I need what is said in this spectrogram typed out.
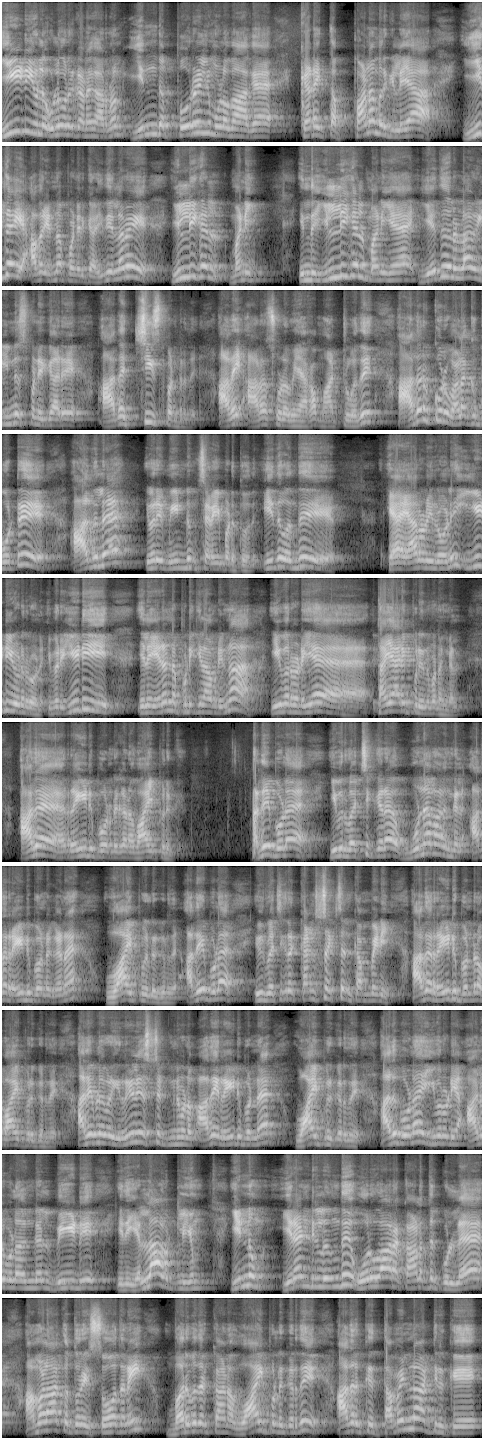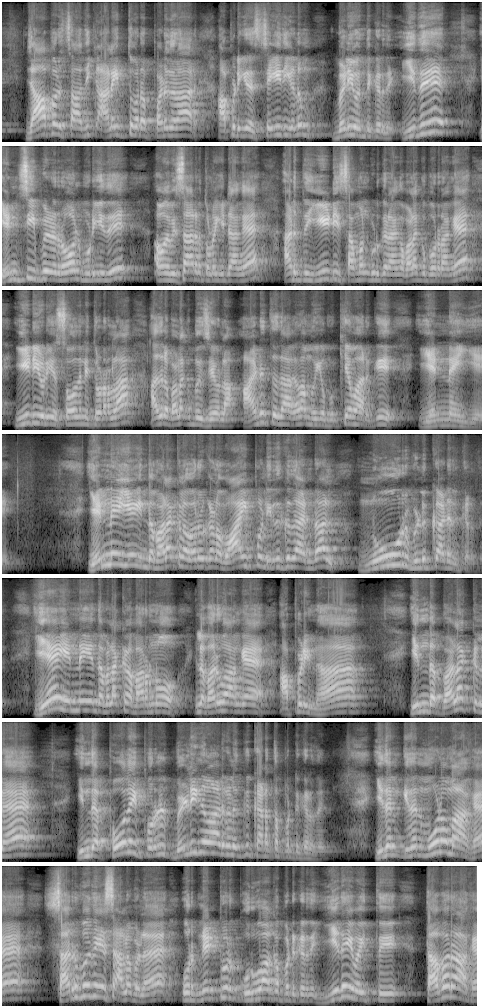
ஈடி உள்ள உள்ளவருக்கான காரணம் இந்த பொருள் மூலமாக கிடைத்த பணம் இருக்கு இல்லையா? இதை அவர் என்ன பண்ணியிருக்காரு இது எல்லாமே இல்லீகல் மணி இந்த இல்லீகல் மணியை எதுலாம் இன்வெஸ்ட் பண்ணியிருக்காரு அதை சீஸ் பண்ணுறது அதை அரசுடைமையாக மாற்றுவது. அதற்கு ஒரு வழக்கு போட்டு அதில் இவரை மீண்டும் சிறைப்படுத்துவது. இது வந்து யா- யாருடைய ரோல் இடியோட ரோல் இவர் இடி இதில் என்னென்ன பிடிக்கலாம் அப்படின்னா இவருடைய தயாரிப்பு நிறுவனங்கள். அதை ரெய்டு போடுறதுக்கான வாய்ப்பு இருக்குது அதே போல் இவர் வச்சுக்கிற உணவகங்கள் அதை ரைடு பண்ணுறதுக்கான வாய்ப்பு இருக்கிறது அதே போல் இவர் வச்சுக்கிற கன்ஸ்ட்ரக்ஷன் கம்பெனி அதை ரைடு பண்ணுற வாய்ப்பு இருக்கிறது அதே போல் இவர் ரியல் எஸ்டேட் நிறுவனம் அதை ரைடு பண்ண வாய்ப்பு இருக்கிறது அதுபோல் இவருடைய அலுவலகங்கள் வீடு இது எல்லாவற்றிலையும் இன்னும் இரண்டிலிருந்து ஒரு வார காலத்துக்குள்ள அமலாக்கத்துறை சோதனை வருவதற்கான வாய்ப்பு இருக்கிறது அதற்கு தமிழ்நாட்டிற்கு ஜாபர் சாதிக் அழைத்து வரப்படுகிறார் அப்படிங்கிற செய்திகளும் வெளிவந்துக்கிறது. இது என்சிபியோட ரோல் முடியுது. அவங்க விசாரணை தொடங்கிட்டாங்க. அடுத்து இடி சமன் கொடுக்குறாங்க வழக்கு போடுறாங்க. இடியுடைய சோதனை தொடரலாம். அதில் வழக்கு பதிவு செய்யலாம். அடுத்ததாக தான் மிக முக்கியமாக இருக்குது என்ஐஏ என்ஐஏ இந்த வழக்கில் வருவதற்கான வாய்ப்புகள் இருக்குதா என்றால் நூறு விழுக்காடு இருக்கிறது. ஏன் என்ஐஏ இந்த வழக்கில் வரணும்? இல்லை வருவாங்க? அப்படின்னா இந்த வழக்கில் இந்த போதைப் பொருள் வெளிநாடுகளுக்கு கடத்தப்பட்டுகிறது இதன் இதன் மூலமாக சர்வதேச அளவில் ஒரு நெட்வொர்க் உருவாக்கப்பட்டுகிறது இதை வைத்து தவறாக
